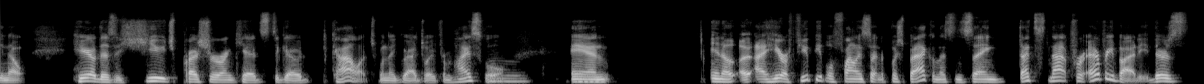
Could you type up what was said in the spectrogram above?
you know here there's a huge pressure on kids to go to college when they graduate from high school mm, and you know, I, hear a few people finally starting to push back on this and saying that's not for everybody. There's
